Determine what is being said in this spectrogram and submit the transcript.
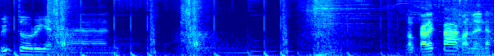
วิกตอเรียนแอนเรากาเล็กต้าก่อนเลยนะ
